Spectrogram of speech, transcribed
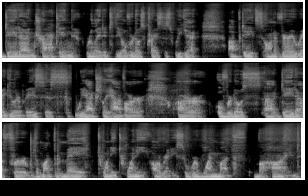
data and tracking related to the overdose crisis. We get updates on a very regular basis. We actually have our, our overdose uh, data for the month of May 2020 already. So we're one month behind.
